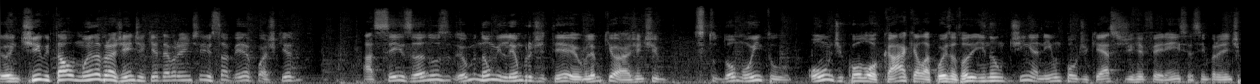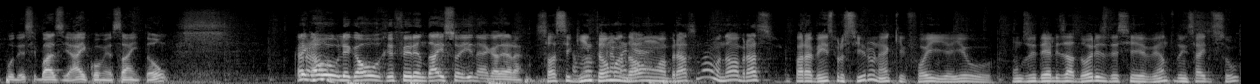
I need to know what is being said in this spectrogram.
antigo e tal, manda pra gente aqui, até pra gente saber. Pô, acho que há seis anos eu não me lembro de ter. Eu me lembro que ó, a gente estudou muito onde colocar aquela coisa toda e não tinha nenhum podcast de referência, assim, pra gente poder se basear e começar, então. Legal, Legal. legal referendar isso aí, né, galera? Só seguir vamos então, mandar um abraço. Não, mandar um abraço. Parabéns pro Ciro, né? Que foi aí o, um dos idealizadores desse evento do Inside Sul.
